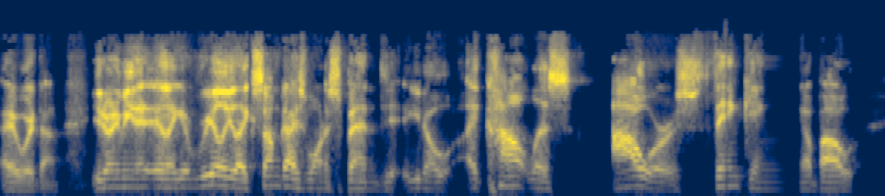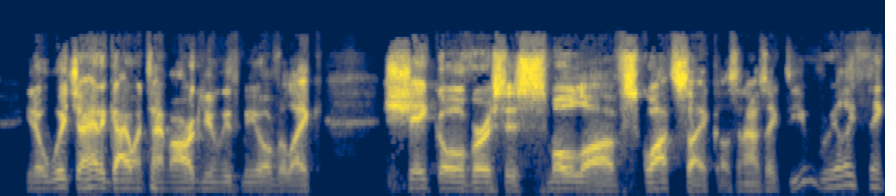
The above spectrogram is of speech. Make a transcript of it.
Hey, we're done. You know what I mean? It, like it really, like some guys want to spend, you know, countless hours thinking about, you know, which I had a guy one time arguing with me over like Sheiko versus Smolov squat cycles. And I was like, do you really think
